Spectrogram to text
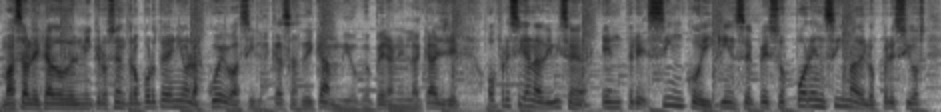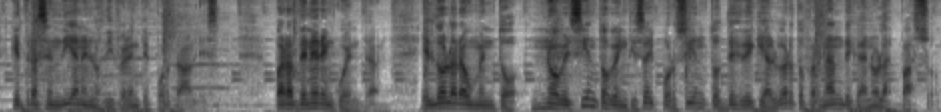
Más alejado del microcentro porteño, las cuevas y las casas de cambio que operan en la calle ofrecían la divisa entre 5 y 15 pesos por encima de los precios que trascendían en los diferentes portales. Para tener en cuenta, el dólar aumentó 926% desde que Alberto Fernández ganó las PASO.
